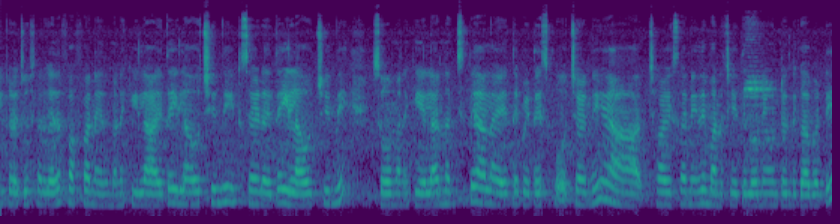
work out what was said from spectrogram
ఇక్కడ చూసారు కదా పఫ్ అనేది మనకి ఇలా అయితే ఇలా వచ్చింది ఇటు సైడ్ అయితే ఇలా వచ్చింది. సో మనకి ఎలా నచ్చితే అలా అయితే పెట్టేసుకోవచ్చండి. ఆ చాయిస్ అనేది మన చేతిలోనే ఉంటుంది కాబట్టి.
